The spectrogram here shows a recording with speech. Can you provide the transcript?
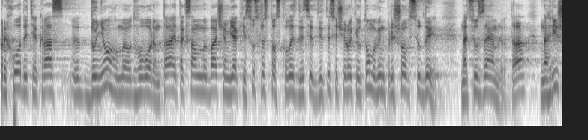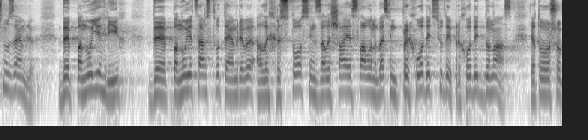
приходить якраз е, до нього, ми от говоримо. Та? І так само ми бачимо, як Ісус Христос колись 2000 років тому Він прийшов сюди, на цю землю, та? на грішну землю, де панує гріх. Де панує царство темряви, але Христос Він залишає славу небес, Він приходить сюди, приходить до нас для того, щоб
